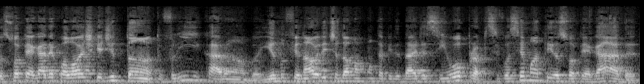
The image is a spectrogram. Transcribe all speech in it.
a sua pegada ecológica é de tanto, eu falei, Ih, caramba. E no final ele te dá uma contabilidade assim, opa, se você manter a sua pegada,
